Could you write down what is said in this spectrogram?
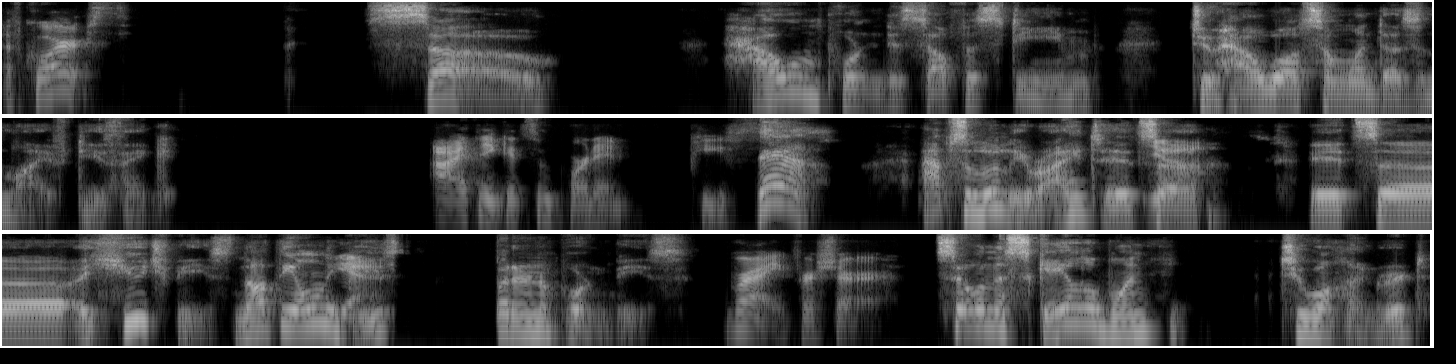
Of course. So, how important is self esteem to how well someone does in life, do you think? I think it's important piece. Yeah, absolutely right. It's yeah. a it's a, a huge piece, not the only yeah. piece, but an important piece. Right, for sure. So on a scale of one to a hundred,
